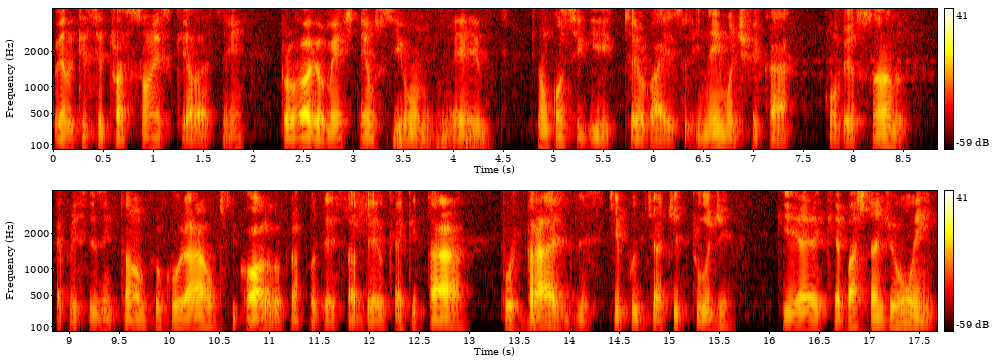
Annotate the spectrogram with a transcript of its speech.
vendo que situações que ela tem, provavelmente tem um ciúme no meio. Se não conseguir observar isso e nem modificar conversando, é preciso então procurar um psicólogo para poder saber o que é que está por trás desse tipo de atitude que é, que é bastante ruim.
